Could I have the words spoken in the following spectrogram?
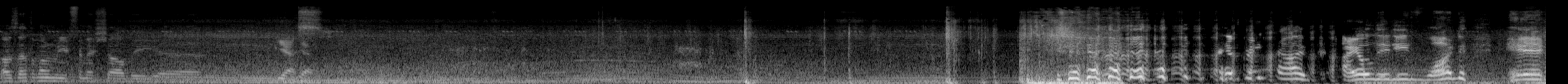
Oh, is that the one where you finish all the? Uh... Yes. Every time, I only need one hit.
